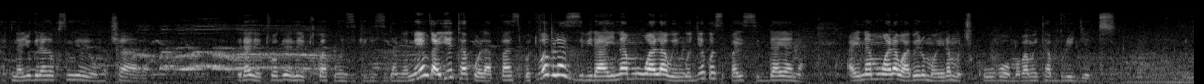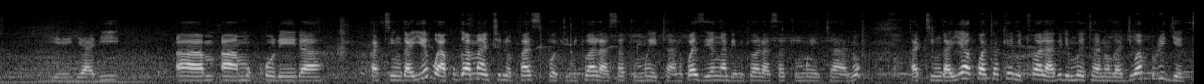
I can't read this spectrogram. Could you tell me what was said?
kati nayogeranga ku simu yoyo omukyala. Era netwogera naye tuka kunzikiriziganya naye nga ye takola passport wabula zibira ayina muwala we ng'ogyeko spice diana ayina muwala we abeera era mu kikuubo omwo bamwita bridget. Ye yali am- amukolera kati nga ye bwakugamba nti no passport emitwalo asatu mu etaano kwanzi yangambye emitwalo asatu mu etaano kati nga ye akwatako emitwalo abiri mu etaano nga giwa bridget.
